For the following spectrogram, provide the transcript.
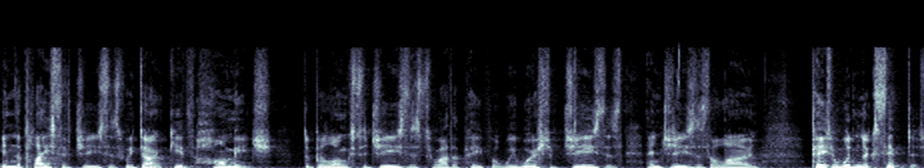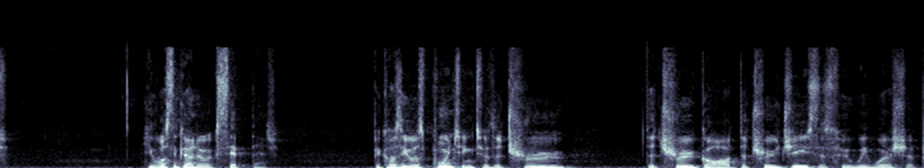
in the place of Jesus. We don't give homage that belongs to Jesus to other people. We worship Jesus and Jesus alone. Peter wouldn't accept it. He wasn't going to accept that because he was pointing to the true the true God, the true Jesus who we worship.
